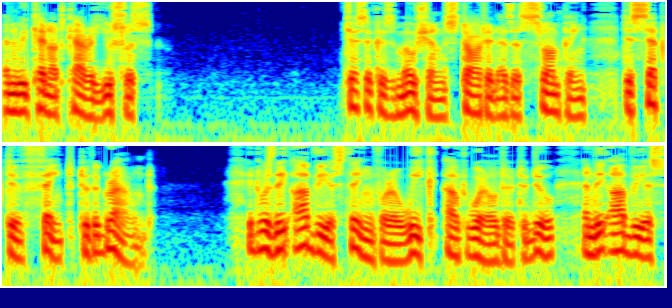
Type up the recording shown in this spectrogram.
and we cannot carry useless Jessica's motion started as a slumping, deceptive feint to the ground. It was the obvious thing for a weak outworlder to do, and the obvious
